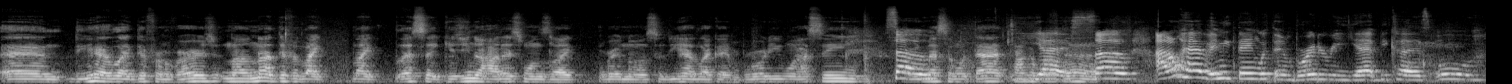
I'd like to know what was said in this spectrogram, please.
and do you have like different versions? No, not different. Like, like let's say, cause you know how this one's like written on. So do you have like an embroidery one? I seen. So messing with that? Talk yes, about that. so I don't have anything with embroidery yet because oh,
